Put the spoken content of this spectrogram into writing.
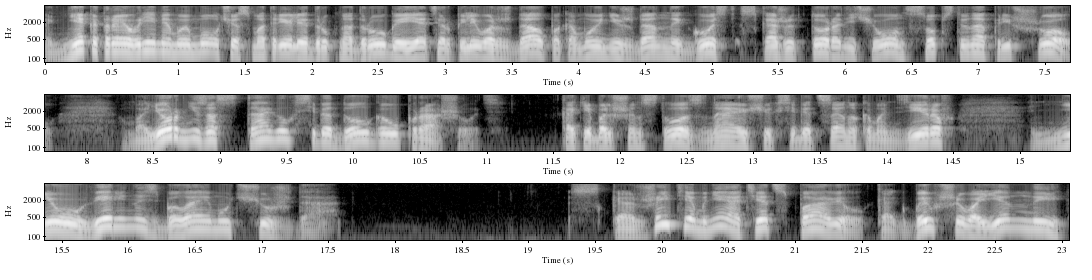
Некоторое время мы молча смотрели друг на друга, и я терпеливо ждал, пока мой нежданный гость скажет то, ради чего он, собственно, пришел. Майор не заставил себя долго упрашивать как и большинство знающих себе цену командиров, неуверенность была ему чужда. «Скажите мне, отец Павел, как бывший военный,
